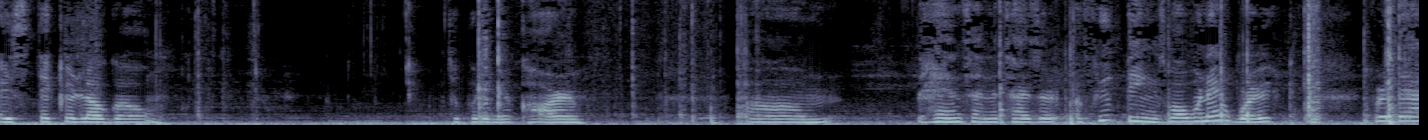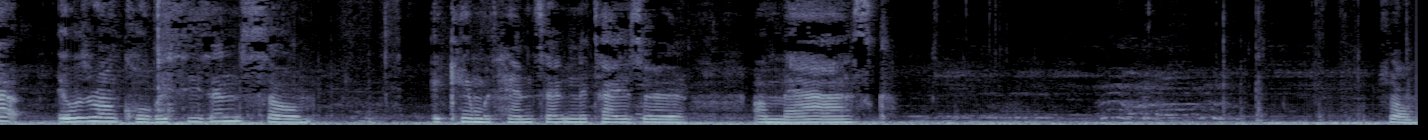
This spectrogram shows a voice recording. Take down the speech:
a sticker logo to put in your car. Um, hand sanitizer a few things. Well when i worked for that it was around covid season so it came with hand sanitizer, a mask. So,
